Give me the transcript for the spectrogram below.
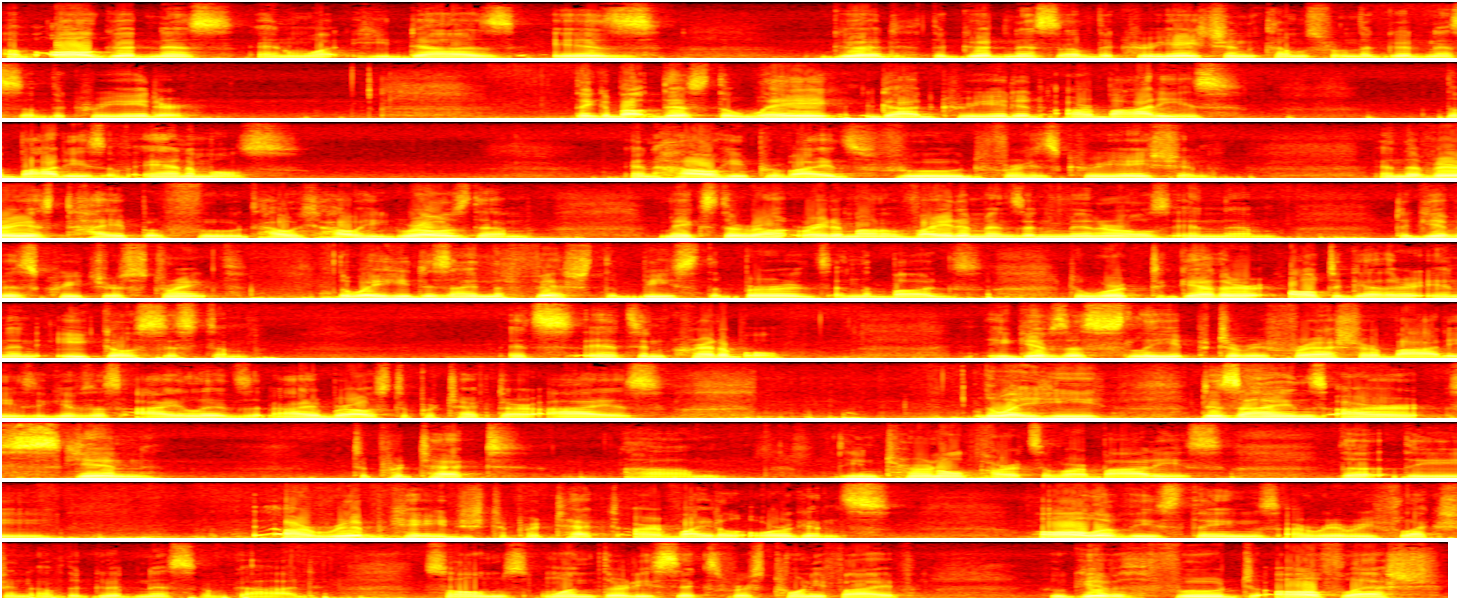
of all goodness, and what He does is good. The goodness of the creation comes from the goodness of the Creator. Think about this the way God created our bodies the bodies of animals and how he provides food for his creation and the various type of food, how, how he grows them, makes the right amount of vitamins and minerals in them to give his creatures strength. The way he designed the fish, the beasts, the birds, and the bugs to work together, all together in an ecosystem. It's, it's incredible. He gives us sleep to refresh our bodies. He gives us eyelids and eyebrows to protect our eyes. The way He designs our skin to protect um, the internal parts of our bodies, the, the, our rib cage to protect our vital organs. All of these things are a reflection of the goodness of God. Psalms 136, verse 25 who giveth food to all flesh,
